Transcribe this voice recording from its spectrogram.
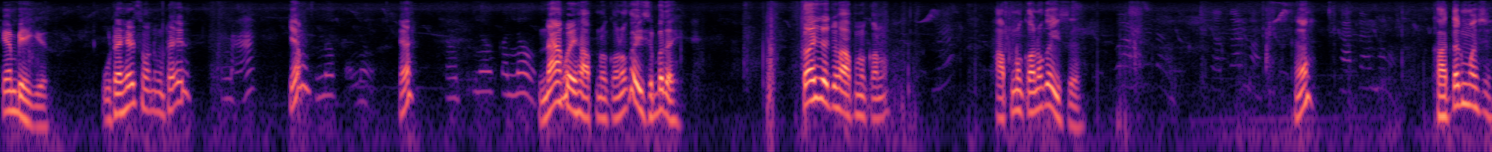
કેમ બેસી ગયો? ઉઠાય છે સોને ઉઠાય કેમ? હે? ના હોય હાપનો કણો કઈ છે બધાય? કઈ છે જો હાપનો કણો હાપનો કણો કઈ છે? હે? ખાતરમાં છે?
